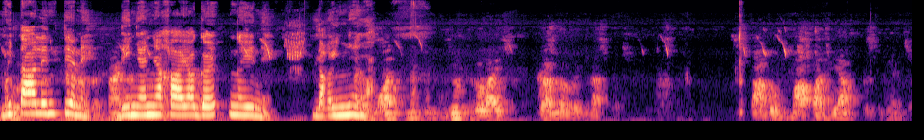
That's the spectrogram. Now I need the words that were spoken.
May talent yan eh. Di niya niya kaya ga- ngayon eh. Laki niya. Colorado bago mapad ang presidente.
